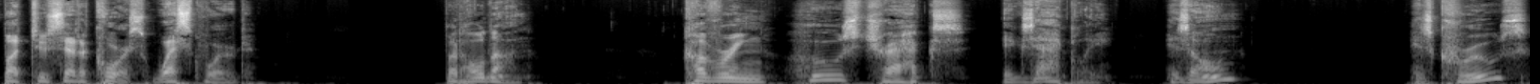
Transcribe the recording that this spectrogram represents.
but to set a course westward. But hold on covering whose tracks exactly? His own? His crew's?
